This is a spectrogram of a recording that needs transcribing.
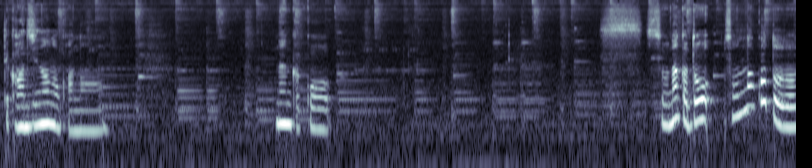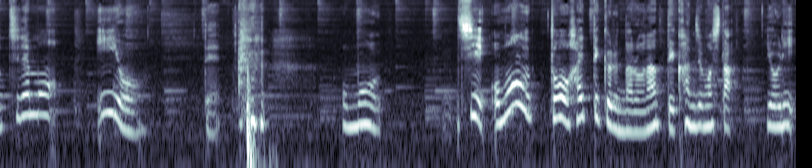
って感じなのかな。なんかこうそうなんかどそんなことどっちでもいいよって 思うし思うと入ってくるんだろうなっていう感じもした。より。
